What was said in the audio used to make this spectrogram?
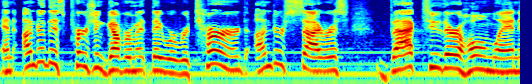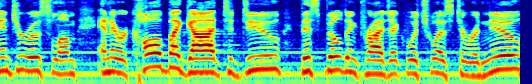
And under this Persian government, they were returned under Cyrus back to their homeland in Jerusalem. And they were called by God to do this building project, which was to renew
